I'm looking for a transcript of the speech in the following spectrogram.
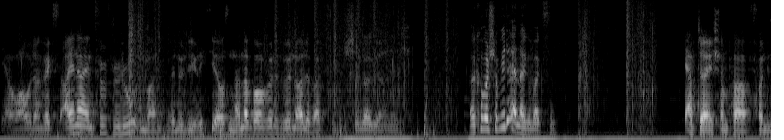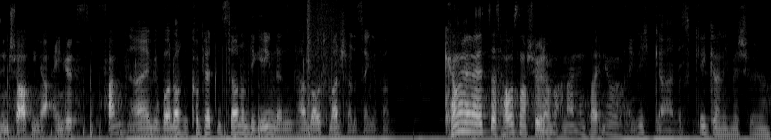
Ja, wow, dann wächst einer in fünf Minuten, Mann. Wenn du die richtig auseinanderbauen würdest, würden alle wachsen. Stimmt doch gar nicht. Da kommt schon wieder einer gewachsen. Ihr habt ja eigentlich schon ein paar von diesen Schafen hier eingefangen. Nein, wir bauen noch einen kompletten Zaun um die Gegend, dann haben wir automatisch alles eingefangen. Kann man jetzt das Haus noch schöner machen an den Seiten, Junge? Eigentlich gar nicht. Das geht gar nicht mehr schöner.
